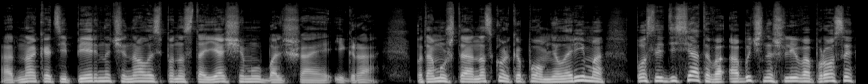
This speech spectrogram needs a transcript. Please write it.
Однако теперь начиналась по-настоящему большая игра, потому что, насколько помнила Рима, после десятого обычно шли вопросы,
